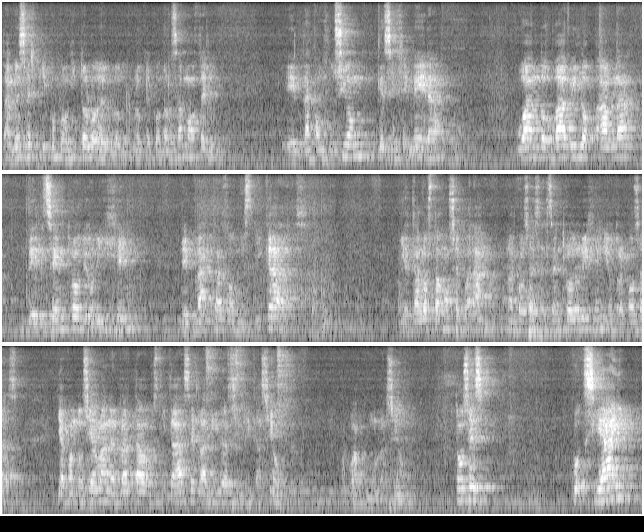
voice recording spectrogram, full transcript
tal vez explico un poquito lo, lo, que conversamos de eh, la confusión que se genera cuando Babilo habla del centro de origen de plantas domesticadas. Y acá lo estamos separando. Una cosa es el centro de origen y otra cosa es, ya cuando se habla de plantas domesticadas, es la diversificación o acumulación. Entonces, si hay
